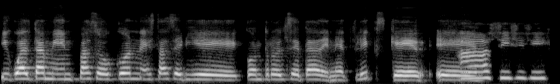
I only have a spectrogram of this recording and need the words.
Igual también pasó con esta serie Control Z de Netflix, que... Eh, ah, sí, sí, sí.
